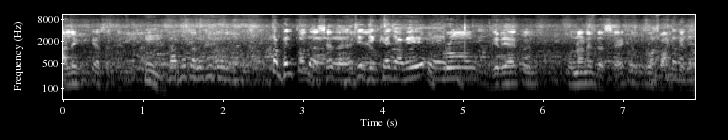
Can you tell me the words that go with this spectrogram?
ਹਾਲੇ ਕੀ ਕਹਿ ਸਕਦੇ ਹਾਂ। ਤਾਂ ਬਿਲਕੁਲ ਦੱਸਿਆ ਤਾਂ ਹੈ ਜੇ ਕਿ ਦੇਖਿਆ ਜਾਵੇ ਅ, ਉੱਪਰੋਂ ਗਿਰਿਆ ਕੋਈ ਉਹਨਾਂ ਨੇ ਦੱਸਿਆ ਕਿ ਉੱਪਰੋਂ ਬੰਬ ਗਿਰਿਆ।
